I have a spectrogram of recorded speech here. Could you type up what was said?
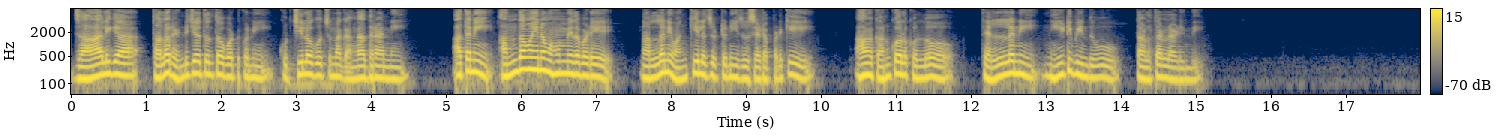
జాలిగా తల రెండు చేతులతో పట్టుకొని కుర్చీలో కూర్చున్న గంగాధరాన్ని అతని అందమైన మొహం మీద పడే నల్లని వంకీల జుట్టుని చూసేటప్పటికీ ఆమెకు అనుకూలకుల్లో తెల్లని నీటి బిందువు తళతళ్ళాడింది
